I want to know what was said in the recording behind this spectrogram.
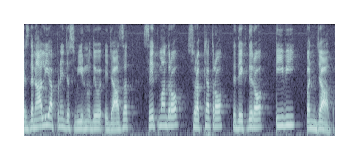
ਇਸ ਦੇ ਨਾਲ ਹੀ ਆਪਣੇ ਜਸਵੀਰ ਨੂੰ ਦਿਓ ਇਜਾਜ਼ਤ। ਸਿਹਤਮੰਦ ਰਹੋ, ਸੁਰੱਖਿਅਤ ਰਹੋ ਤੇ ਦੇਖਦੇ ਰਹੋ, ਟੀਵੀ ਪੰਜਾਬ।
